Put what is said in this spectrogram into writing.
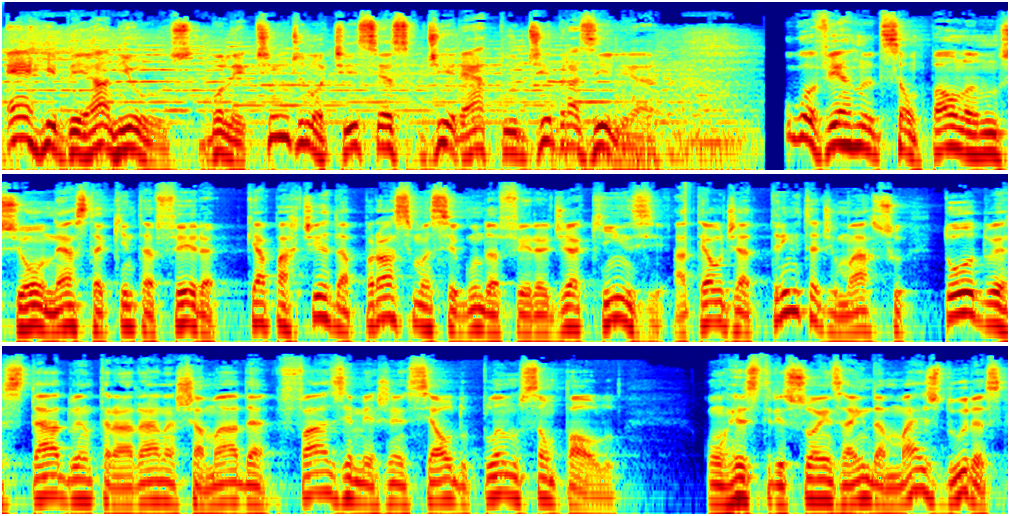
RBA News, Boletim de Notícias, direto de Brasília. O governo de São Paulo anunciou nesta quinta-feira que, a partir da próxima segunda-feira, dia 15, até o dia 30 de março, todo o estado entrará na chamada fase emergencial do Plano São Paulo. Com restrições ainda mais duras,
